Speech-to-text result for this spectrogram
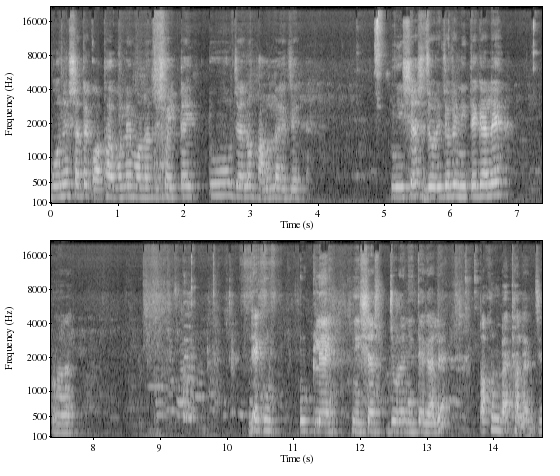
বোনের সাথে কথা বলে মনে হচ্ছে শরীরটা একটু যেন ভালো লাগছে নিঃশ্বাস জোরে জোরে নিতে গেলে উঠ- উঠলে নিঃশ্বাস জোরে নিতে গেলে তখন ব্যথা লাগছে।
